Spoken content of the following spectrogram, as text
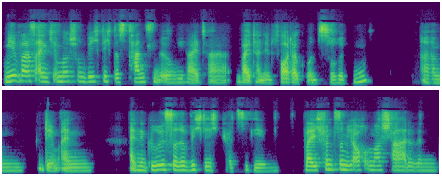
mir war es eigentlich immer schon wichtig, das Tanzen irgendwie weiter, weiter in den Vordergrund zu rücken, ähm, dem ein, eine größere Wichtigkeit zu geben. Weil ich finde es nämlich auch immer schade, wenn,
